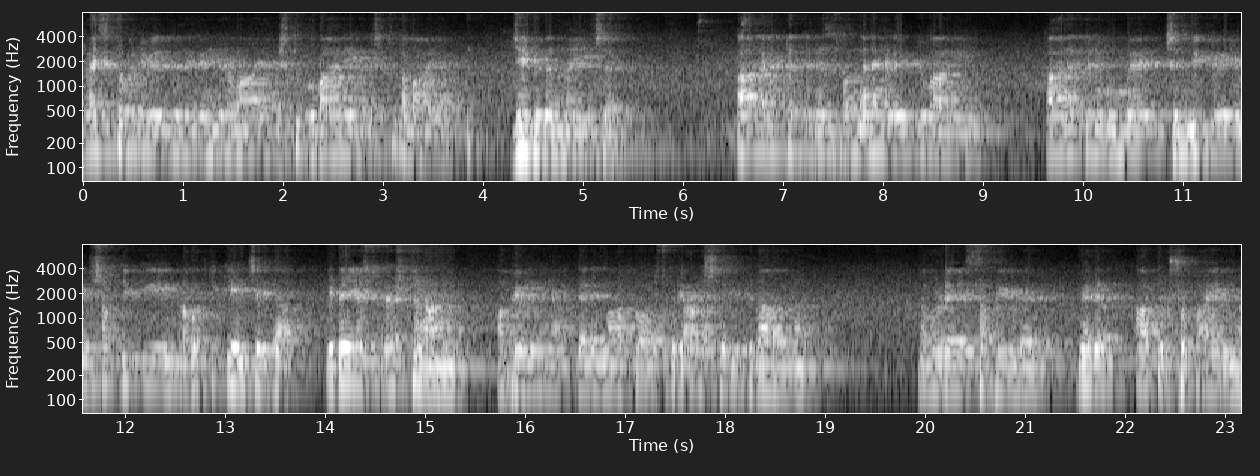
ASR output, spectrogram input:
ക്രൈസ്തവ ജീവിതം നയിച്ച് കാലഘട്ടത്തിന് സ്പന്ദനങ്ങൾ ഏറ്റുവാങ്ങി കാലത്തിനു മുമ്പേ ചിന്തിക്കുകയും ശബ്ദിക്കുകയും പ്രവർത്തിക്കുകയും ചെയ്ത ഇടയ ശ്രേഷ്ഠനാണ് അഭിമന്യ ധനന്മാർ തോമസ് കുര്യാളശ്ശേരി പിതാവെന്ന് നമ്മുടെ സഭയുടെ മേജർ ആർട്ട് ബിഷപ്പായിരുന്ന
